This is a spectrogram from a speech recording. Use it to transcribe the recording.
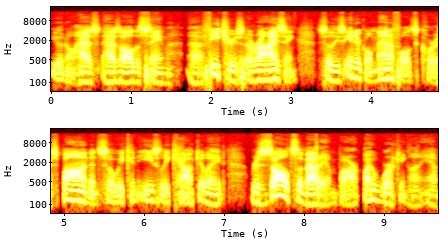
you know has has all the same uh, features arising. So these integral manifolds correspond, and so we can easily calculate results about M bar by working on M.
